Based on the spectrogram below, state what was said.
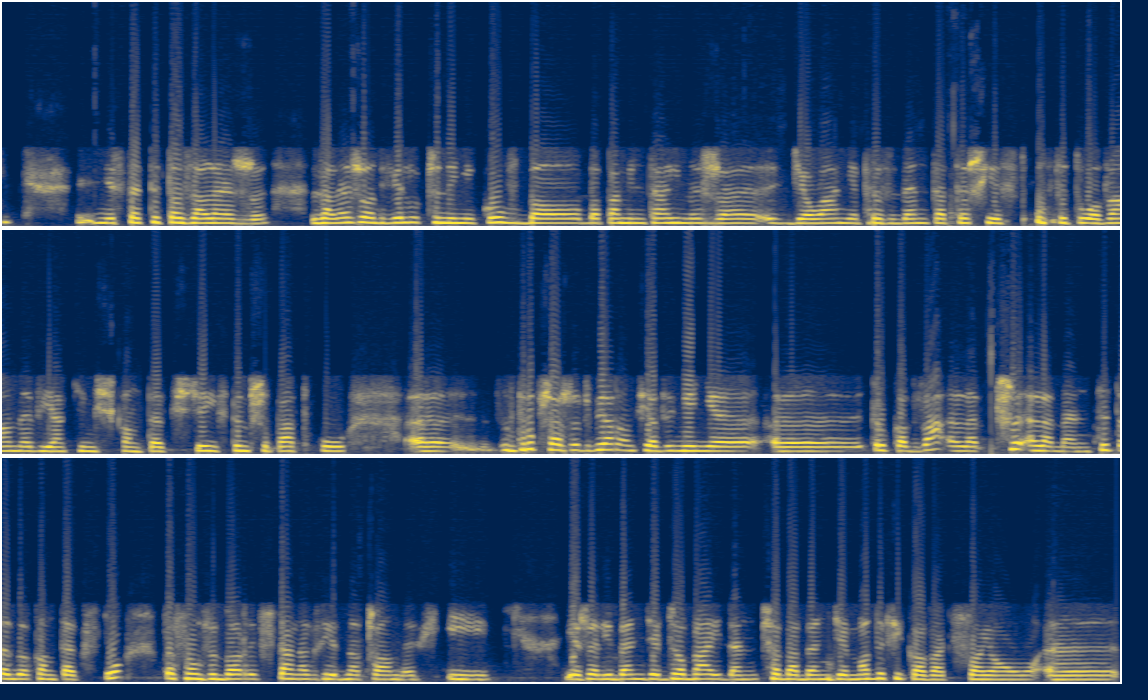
niestety to zależy. Zależy od wielu czynników, bo, bo pamiętajmy, że działanie prezydenta też jest usytuowane w jakimś kontekście i w tym przypadku z grubsza rzecz biorąc, ja wymienię tylko dwa, trzy elementy tego kontekstu. To są wybory w Stanach Zjednoczonych i jeżeli będzie Joe Biden, trzeba będzie modyfikować swoją, e,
